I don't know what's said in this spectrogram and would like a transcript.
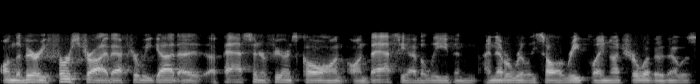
on the very first drive after we got a, a pass interference call on on Bassey I believe and I never really saw a replay not sure whether that was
